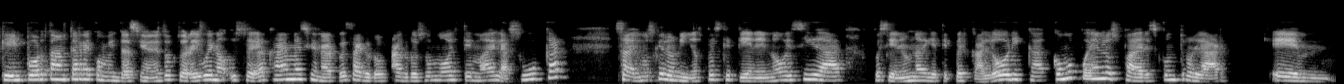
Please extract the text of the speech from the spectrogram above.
Qué importantes recomendaciones, doctora. Y bueno, usted acaba de mencionar, pues, a, grosso modo el tema del azúcar. Sabemos que los niños, pues, que tienen obesidad, pues, tienen una dieta hipercalórica. ¿Cómo pueden los padres controlar em,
